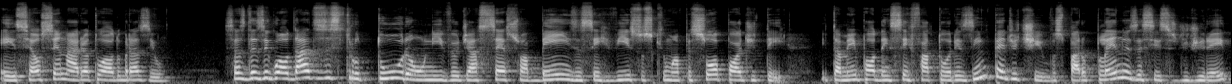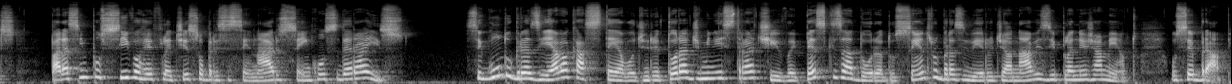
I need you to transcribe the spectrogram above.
Esse é o cenário atual do Brasil. Se as desigualdades estruturam o nível de acesso a bens e serviços que uma pessoa pode ter e também podem ser fatores impeditivos para o pleno exercício de direitos, Parece impossível refletir sobre esse cenário sem considerar isso. Segundo Graziela Castello, diretora administrativa e pesquisadora do Centro Brasileiro de Análise e Planejamento, o SEBRAP,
